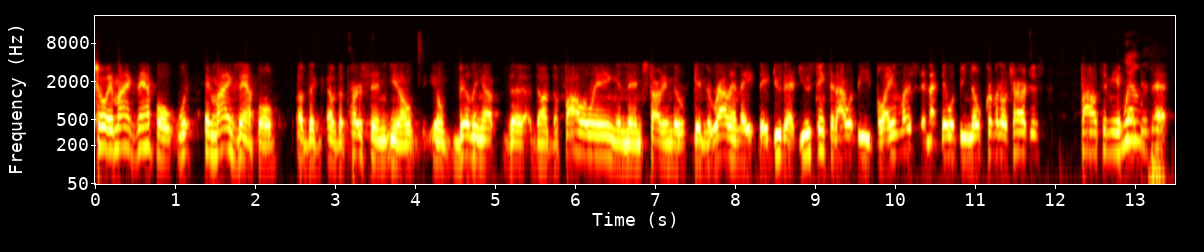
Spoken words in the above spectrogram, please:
So, in my example, in my example, of the of the person, you know, you know, building up the, the the following and then starting the getting the rally, and they they do that. Do you think that I would be blameless and that there would be no criminal charges filed to me if well, I did that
